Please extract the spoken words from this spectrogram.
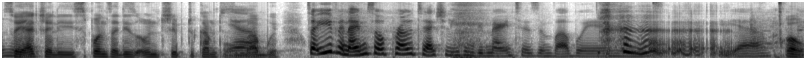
so he actually sponsored his own trip to come to Yeah. Zimbabwe. So even I'm so proud to actually even be married to a Zimbabwean. and, yeah. Oh,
